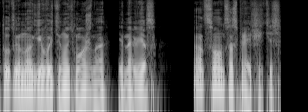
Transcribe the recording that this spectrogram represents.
тут и ноги вытянуть можно, и навес. От солнца спрячетесь».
